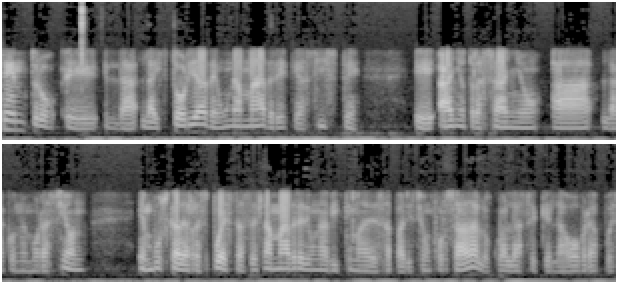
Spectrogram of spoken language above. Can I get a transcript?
centro eh, la, la, historia de una madre que asiste eh, año tras año a la conmemoración en busca de respuestas. Es la madre de una víctima de desaparición forzada, lo cual hace que la obra pues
